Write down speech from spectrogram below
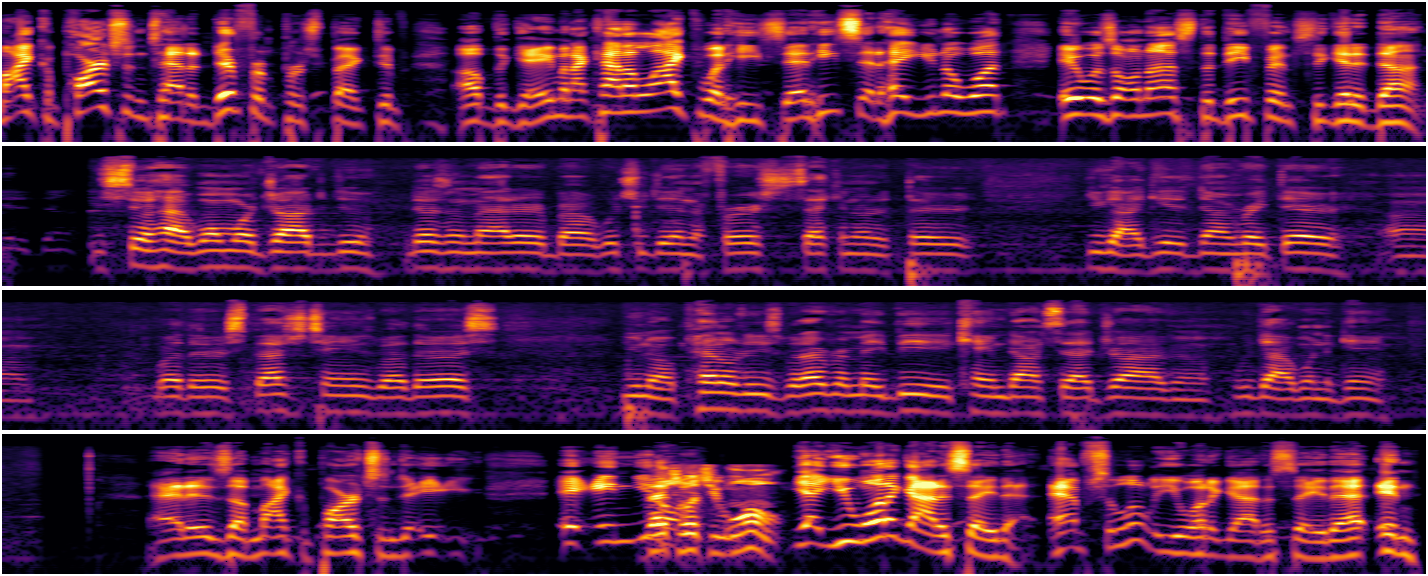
Micah Parsons had a different perspective of the game, and I kind of liked what he said. He said, "Hey, you know what? It was on us, the defense, to get it done." You still have one more job to do. It doesn't matter about what you did in the first, second, or the third. You got to get it done right there. Um, whether it's special teams, whether it's you know penalties, whatever it may be, it came down to that drive, and we got to win the game. That is uh, Micah Parsons. And- And, you That's know, what you want. Yeah, you want a guy to say that. Absolutely, you want a guy to say that. And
